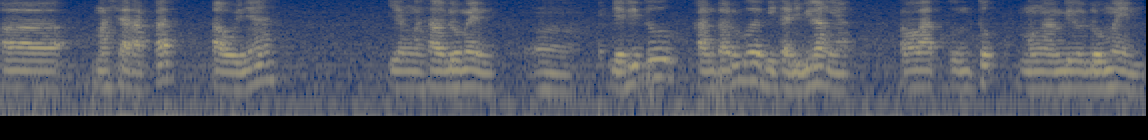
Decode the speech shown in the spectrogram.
eh, masyarakat taunya yang masalah domain Hmm. jadi tuh kantor gue bisa dibilang ya telat untuk mengambil domain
